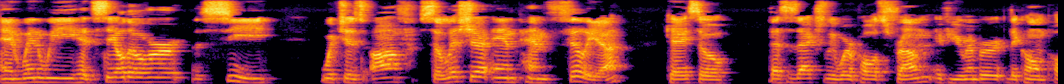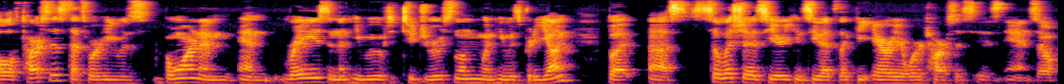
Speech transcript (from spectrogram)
And when we had sailed over the sea, which is off Cilicia and Pamphylia, okay, so this is actually where Paul's from. If you remember, they call him Paul of Tarsus. That's where he was born and, and raised, and then he moved to Jerusalem when he was pretty young. But uh, Cilicia is here. You can see that's like the area where Tarsus is in. So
